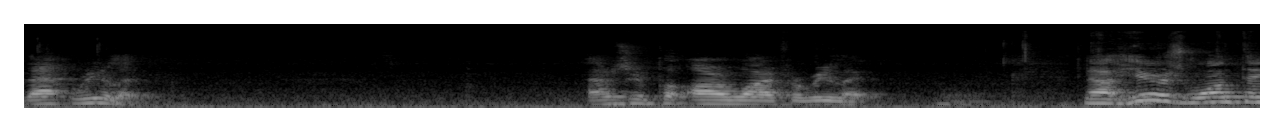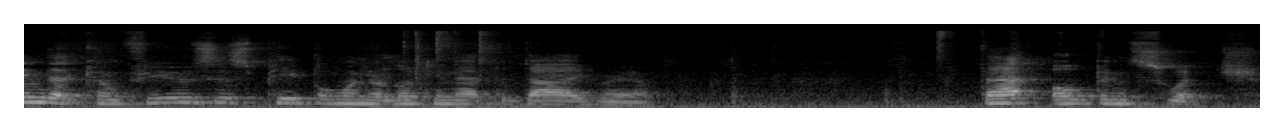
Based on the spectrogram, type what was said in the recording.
that relay. I'm just gonna put RY for relay. Now here's one thing that confuses people when they're looking at the diagram. That open switch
